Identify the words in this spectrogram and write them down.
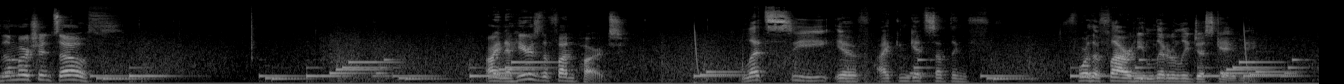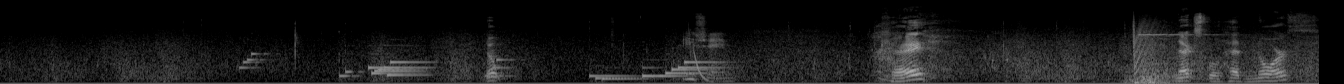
The Merchant's Oath. Alright, now here's the fun part. Let's see if I can get something for the flower he literally just gave me. Nope. A shame. Okay. Next, we'll head north.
